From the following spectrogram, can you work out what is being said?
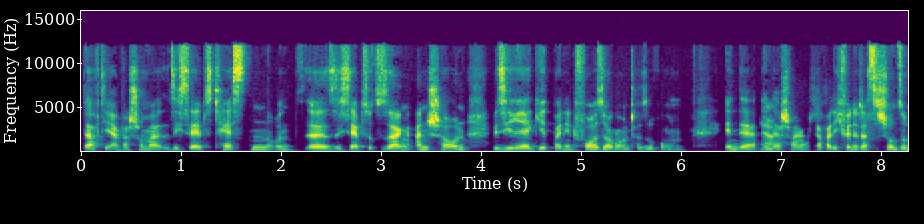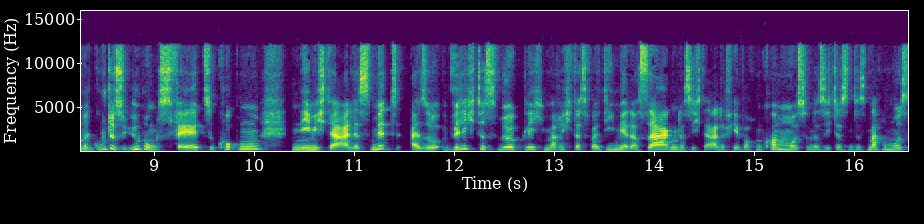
darf die einfach schon mal sich selbst testen und äh, sich selbst sozusagen anschauen, wie sie reagiert bei den Vorsorgeuntersuchungen in der, ja. in der Schwangerschaft. Weil ich finde, das ist schon so ein gutes Übungsfeld, zu gucken, nehme ich da alles mit? Also will ich das wirklich? Mache ich das, weil die mir das sagen, dass ich da alle vier Wochen kommen muss und dass ich das und das machen muss?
